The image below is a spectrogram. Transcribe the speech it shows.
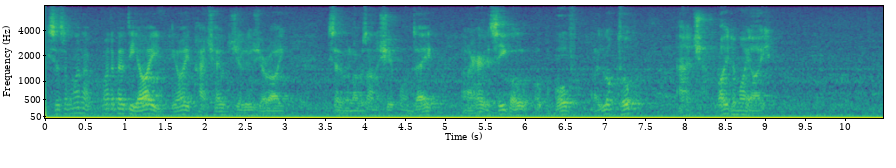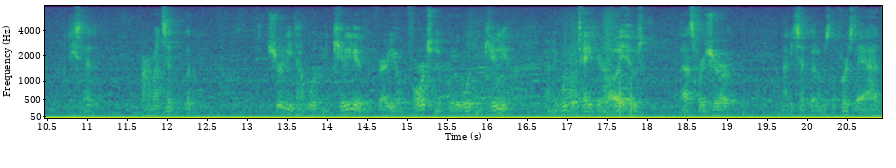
He says, well, what, what about the eye, the eye patch? How did you lose your eye? He said, "When I was on a ship one day and I heard a seagull up above. I looked up and it shot right in my eye. And he said, our man said, but surely that wouldn't kill you. Very unfortunate, but it wouldn't kill you. And it wouldn't take your eye out, that's for sure. And he said, it was the first day I had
